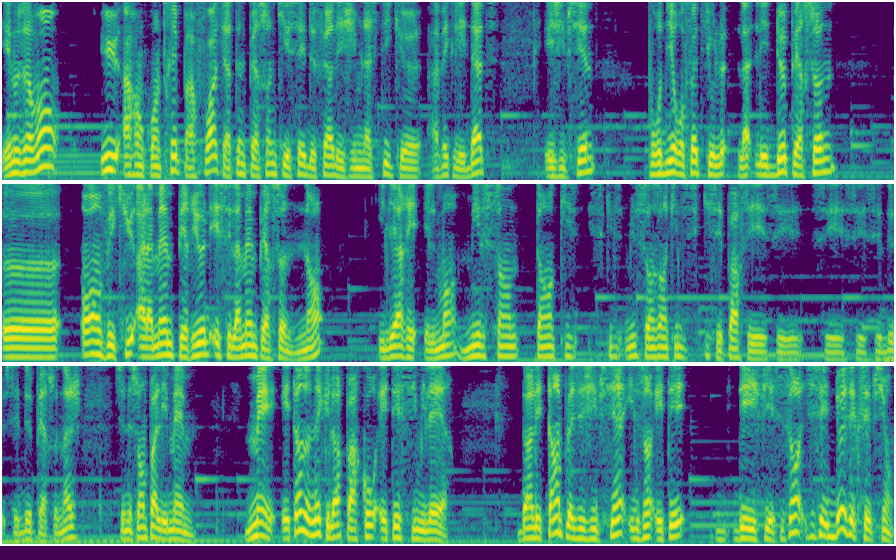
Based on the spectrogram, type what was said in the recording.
Et nous avons eu à rencontrer parfois certaines personnes qui essayent de faire des gymnastiques avec les dates égyptiennes pour dire au fait que les deux personnes euh, ont vécu à la même période et c'est la même personne. Non, il y a réellement 1100 ans qui, 1100 ans qui, qui séparent ces, deux, personnages. Ce ne sont pas les mêmes. Mais étant donné que leur parcours était similaire, dans les temples égyptiens, ils ont été déifiés. Ce ces deux exceptions.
